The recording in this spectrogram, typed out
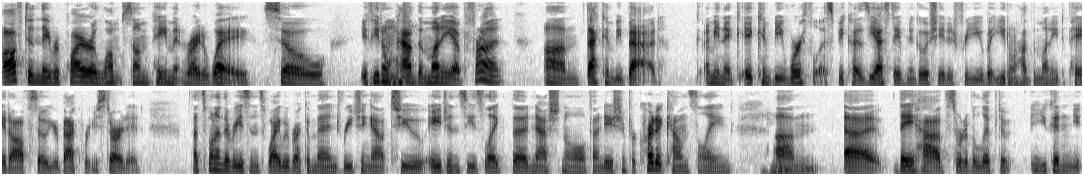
often they require a lump sum payment right away. So if you mm-hmm. don't have the money up front, um, that can be bad. I mean, it, it can be worthless because yes, they've negotiated for you, but you don't have the money to pay it off, so you're back where you started. That's one of the reasons why we recommend reaching out to agencies like the National Foundation for Credit Counseling. Mm-hmm. Um, uh, they have sort of a lift of you can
